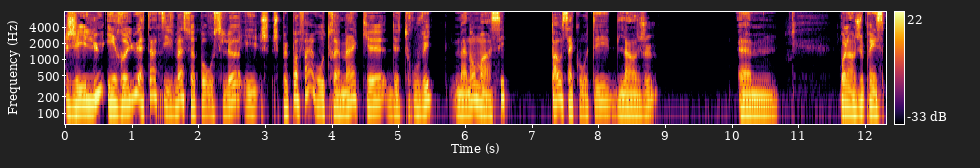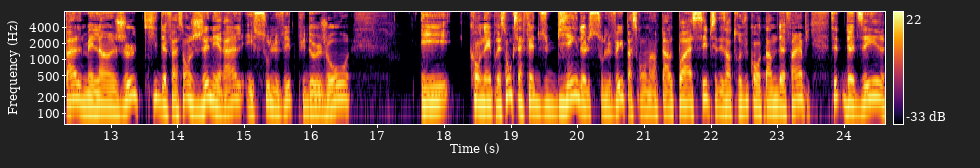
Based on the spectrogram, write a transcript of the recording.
j'ai lu et relu attentivement ce post-là et je je peux pas faire autrement que de trouver que Manon Massé passe à côté de l'enjeu, euh, pas l'enjeu principal, mais l'enjeu qui, de façon générale, est soulevé depuis deux jours et qu'on a l'impression que ça fait du bien de le soulever parce qu'on n'en parle pas assez, puis c'est des entrevues qu'on tente de faire, puis de dire,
